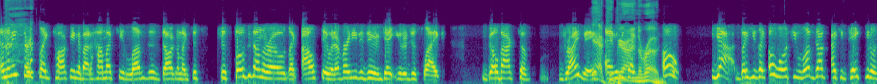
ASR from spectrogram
And then he starts like talking about how much he loves his dog. I'm like, just just focus on the road. Like I'll say whatever I need to do to get you to just like go back to driving. Yeah, keep and your he's eye like, on the road. Oh, yeah, but he's like, oh well, if you love dogs, I can take you to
